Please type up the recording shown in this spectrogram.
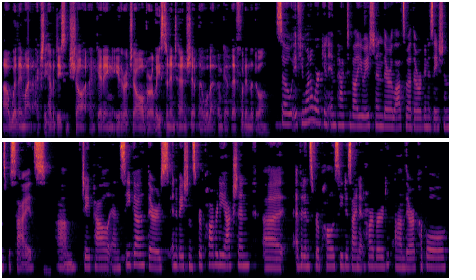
uh, where they might actually have a decent shot at getting either a job or at least an internship that will let them get their foot in the door? So, if you want to work in impact evaluation, there are lots of other organizations besides um, JPAL and CEGA. There's Innovations for Poverty Action, uh, Evidence for Policy Design at Harvard. Um, there are a couple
